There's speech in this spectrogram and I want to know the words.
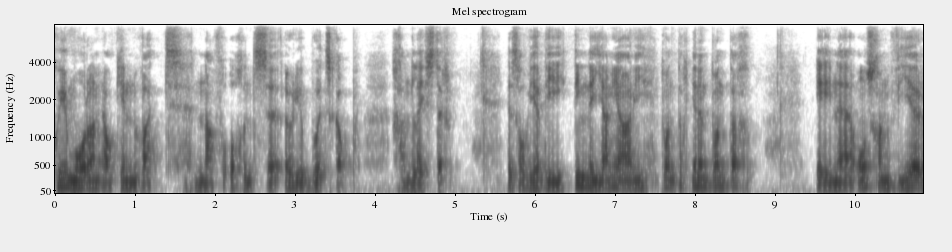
Goeiemôre aan elkeen wat na vanoggend se audio boodskap gaan luister. Dis alweer die 10de Januarie 2021 en uh, ons gaan weer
